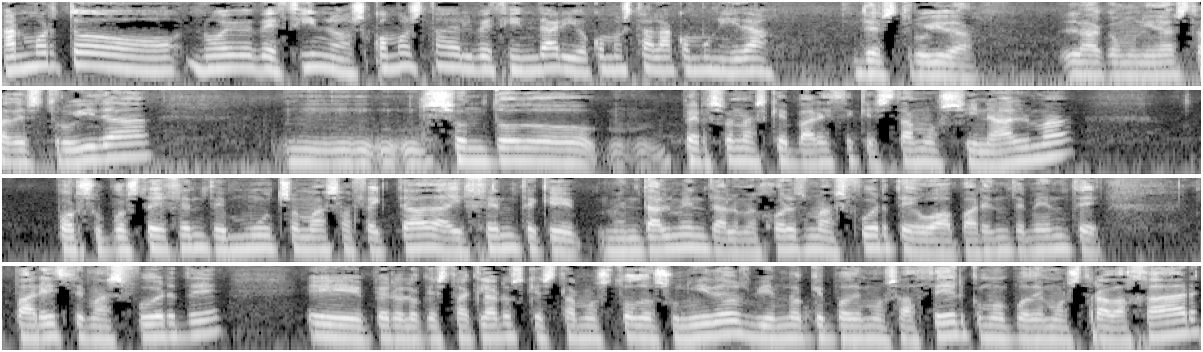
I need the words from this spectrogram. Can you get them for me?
Han muerto nueve vecinos. ¿Cómo está el vecindario? ¿Cómo está la comunidad? Destruida. La comunidad está destruida son todo personas que parece que estamos sin alma. Por supuesto hay gente mucho más afectada, hay gente que mentalmente a lo mejor es más fuerte o aparentemente parece más fuerte, eh, pero lo que está claro es que estamos todos unidos viendo qué podemos hacer, cómo podemos trabajar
